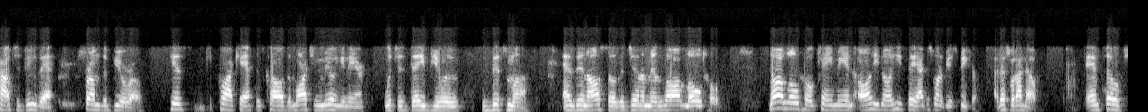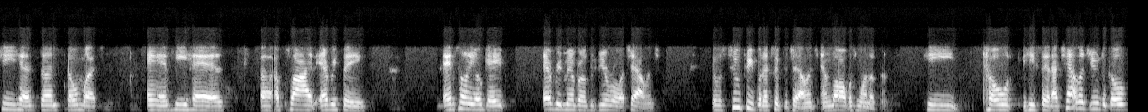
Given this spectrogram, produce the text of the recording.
how to do that from the Bureau. His podcast is called The Marching Millionaire, which is debuting this month. And then also the gentleman, Law Lodeholt. Law Lodeholt came in, all he know, he said, I just want to be a speaker. That's what I know. And so he has done so much, and he has uh, applied everything. Antonio gave every member of the Bureau a challenge. It was two people that took the challenge, and Law was one of them. He told, he said, I challenge you to go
